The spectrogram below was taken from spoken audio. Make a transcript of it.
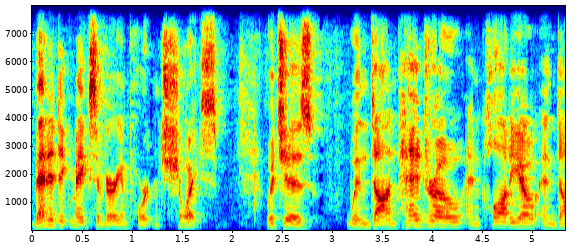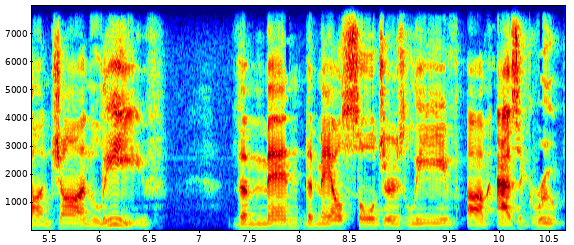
Benedict makes a very important choice, which is when Don Pedro and Claudio and Don John leave, the men, the male soldiers leave um, as a group,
